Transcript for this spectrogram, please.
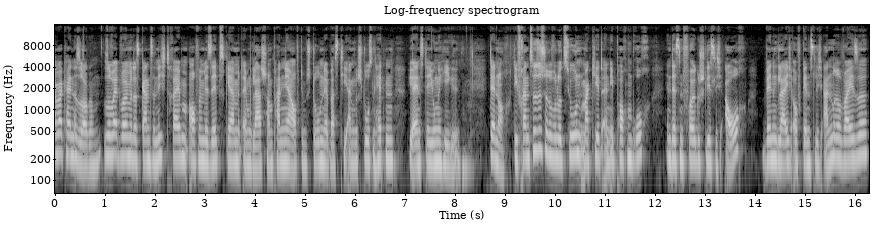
Aber keine Sorge, so weit wollen wir das Ganze nicht treiben, auch wenn wir selbst gern mit einem Glas Champagner auf dem Sturm der Bastille angestoßen hätten, wie einst der junge Hegel. Dennoch, die französische Revolution markiert einen Epochenbruch, in dessen Folge schließlich auch, wenn gleich auf gänzlich andere Weise,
